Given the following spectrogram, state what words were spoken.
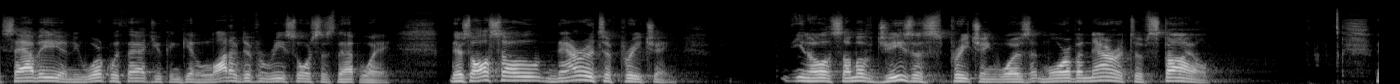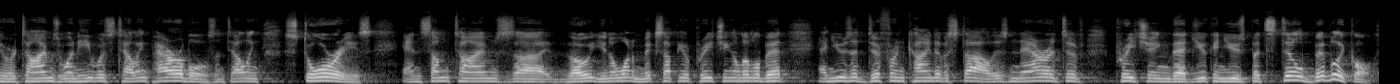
savvy and you work with that you can get a lot of different resources that way. There's also narrative preaching. You know some of jesus preaching was more of a narrative style there were times when he was telling parables and telling stories. And sometimes, uh, though, you don't want to mix up your preaching a little bit and use a different kind of a style. There's narrative preaching that you can use, but still biblical.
